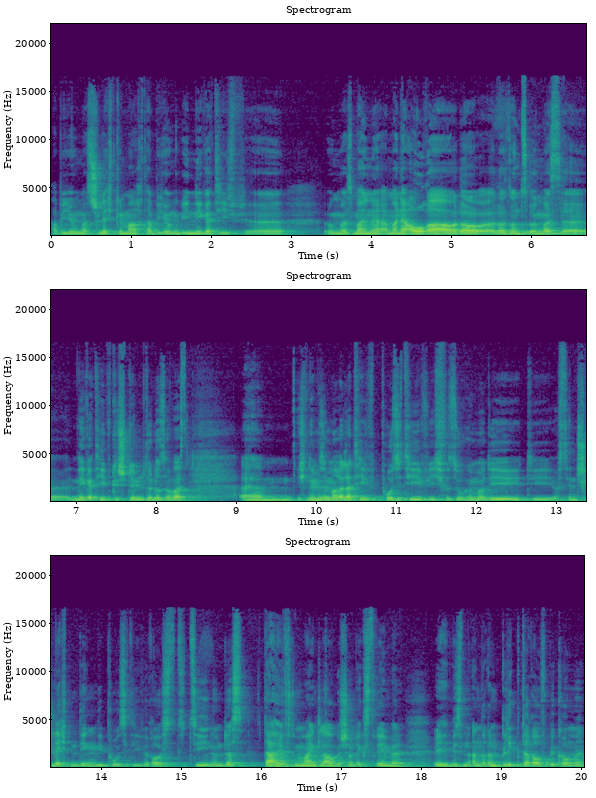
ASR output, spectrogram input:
Habe ich irgendwas schlecht gemacht? Habe ich irgendwie negativ äh, irgendwas, meine, meine Aura oder, oder sonst irgendwas äh, negativ gestimmt oder sowas? Ähm, ich nehme es immer relativ positiv. Ich versuche immer die, die, aus den schlechten Dingen die positive rauszuziehen und das, da hilft mir mein Glaube schon extrem, weil ich ein bisschen anderen Blick darauf bekomme,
